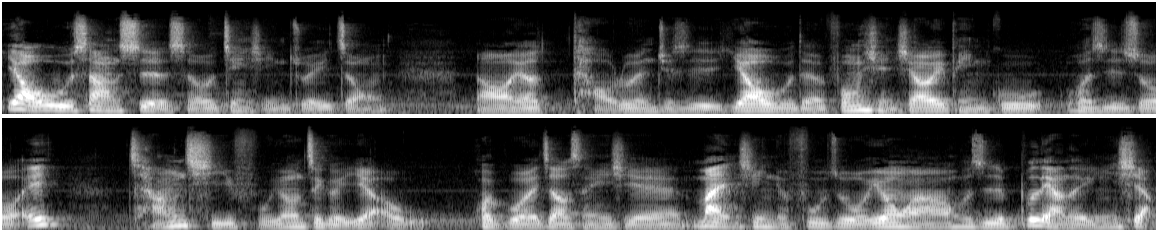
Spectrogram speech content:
药物上市的时候进行追踪，然后要讨论就是药物的风险效益评估，或是说诶长期服用这个药物会不会造成一些慢性的副作用啊，或是不良的影响。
